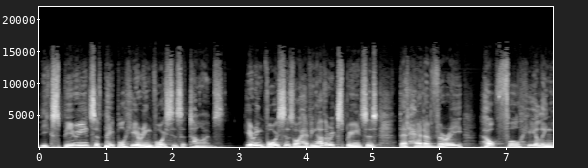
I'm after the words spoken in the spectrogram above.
the experience of people hearing voices at times, hearing voices or having other experiences that had a very helpful healing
